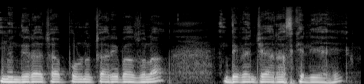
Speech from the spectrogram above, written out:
मंदिराच्या पूर्ण चारी बाजूला दिव्यांची आरास केली आहे.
